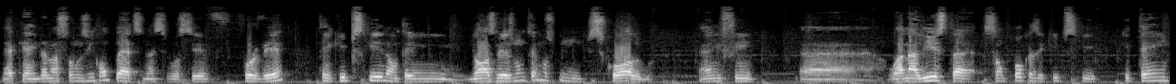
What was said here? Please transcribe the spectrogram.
né, que ainda nós somos incompletos, né, se você for ver, tem equipes que não tem, nós mesmos não temos um psicólogo, né, enfim, uh, o analista, são poucas equipes que, que tem,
